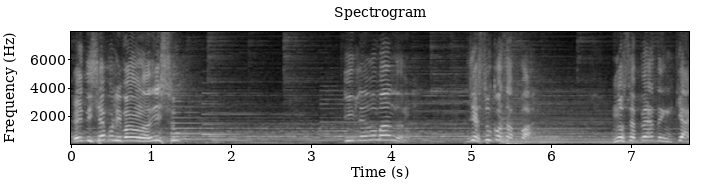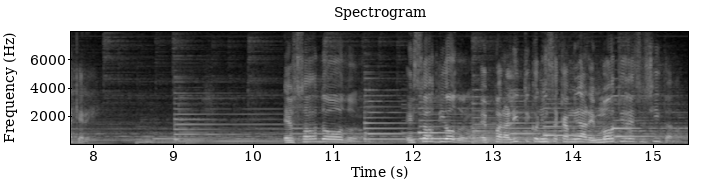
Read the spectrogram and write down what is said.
E i discepoli vanno da Gesù E le domandano, Gesù cosa fa? Non si perde in chiacchiere. Il sordo odono, i sordi odono, il paralitico inizia a camminare, i morti risuscitano.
